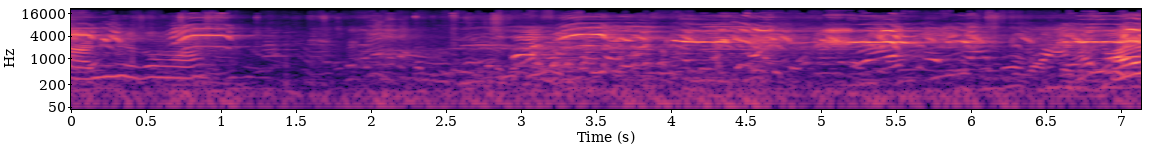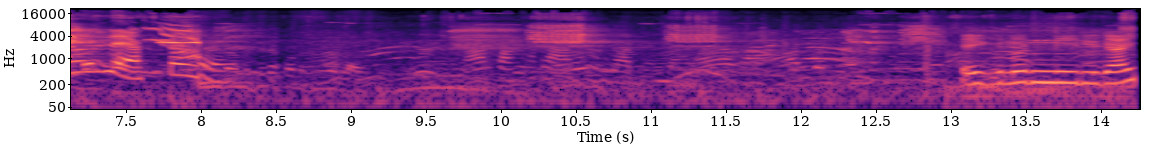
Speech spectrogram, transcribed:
লাগছে তোমার আরে বললে একটাই হয় এইগুলো নীল গাই।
